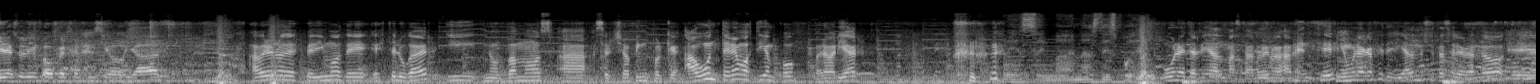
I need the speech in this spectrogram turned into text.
Le subí el servicio ya. Ahora nos despedimos de este lugar y nos vamos a hacer shopping porque aún tenemos tiempo para variar. Tres semanas después. Una eternidad más tarde nuevamente. Tenemos una cafetería donde se está celebrando eh,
